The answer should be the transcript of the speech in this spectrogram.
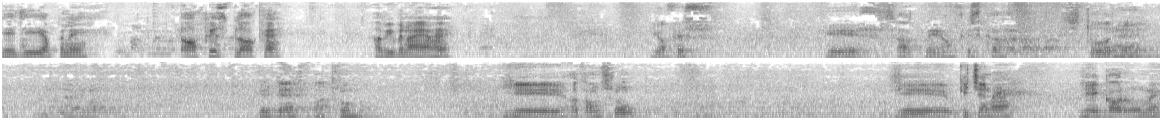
ये जी अपने ऑफ़िस ब्लॉक है, अभी बनाया है। ये ऑफ़िस ये साथ में ऑफ़िस का स्टोर है। ये अटैच बाथरूम ये अकाउंट्स रूम ये किचन है। ये एक और रूम है,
